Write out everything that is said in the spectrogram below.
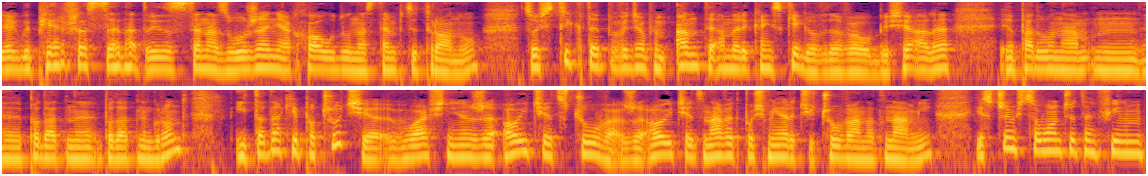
Jakby pierwsza scena to jest scena złożenia hołdu następcy tronu, coś stricte powiedziałbym antyamerykańskiego wydawałoby się, ale padło na mm, podatny, podatny grunt. I to takie poczucie właśnie, że ojciec czuwa, że ojciec nawet po śmierci czuwa nad nami, jest czymś, co łączy ten film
